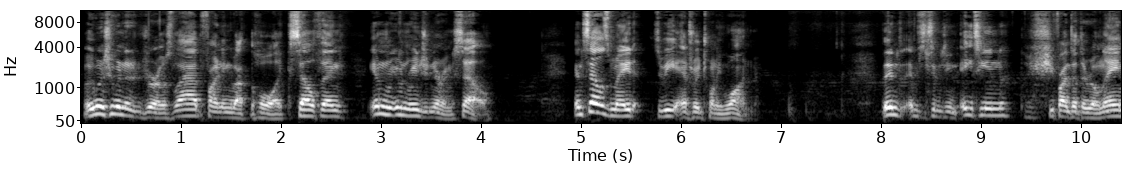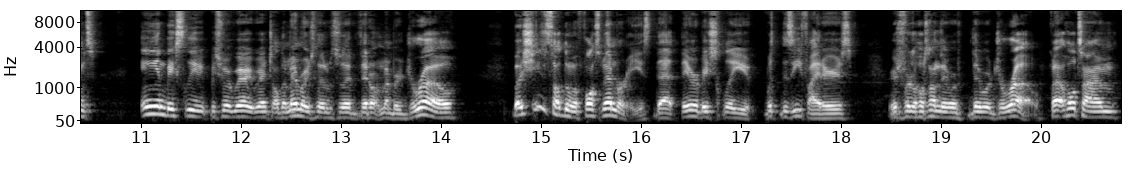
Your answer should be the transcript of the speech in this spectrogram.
But when she went into Gero's lab, finding about the whole like cell thing, even, even re-engineering Cell. And Cell's made to be Android 21. Then in 1718, she finds out their real names, and basically, basically read all their memories so that they don't remember Gero. But she told them with false memories that they were basically with the Z fighters. For the whole time they were they were Gero. For that whole time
